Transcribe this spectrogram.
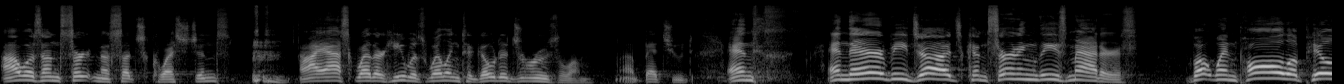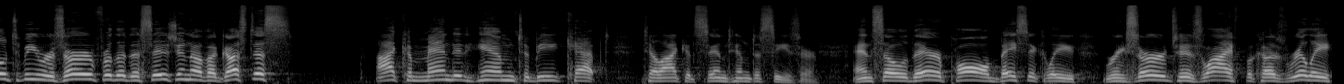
I was uncertain of such questions, I asked whether he was willing to go to Jerusalem. I bet you do. And, and there be judged concerning these matters. But when Paul appealed to be reserved for the decision of Augustus, I commanded him to be kept till I could send him to Caesar. And so there, Paul basically reserved his life because really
